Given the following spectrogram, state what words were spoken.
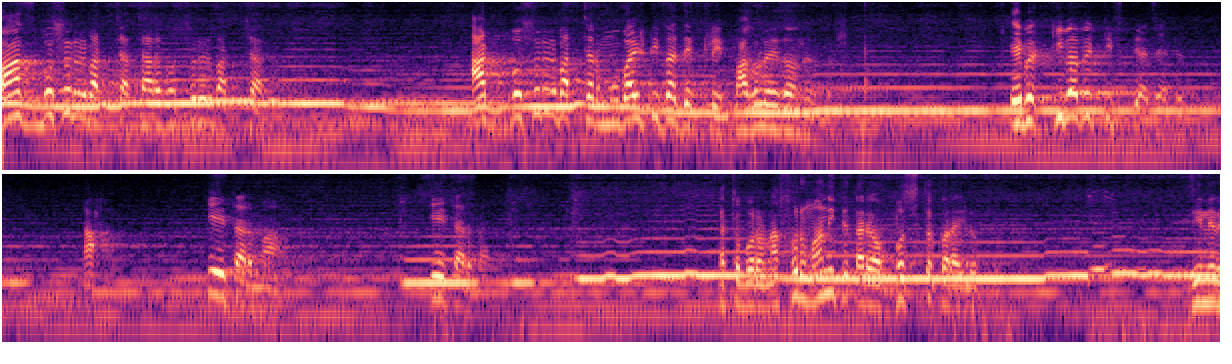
পাঁচ বছরের বাচ্চা, চার বছরের বাচ্চা, আট বছরের বাচ্চার মোবাইল টিপা দেখলে পাগল হয়ে দোষ। এবার কীভাবে টিপতে আছে এটা? আহা, কে তার মা? কে তার বাবা? এত বড় নাফরমানিতে তারে অভ্যস্ত করাইল জিনের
